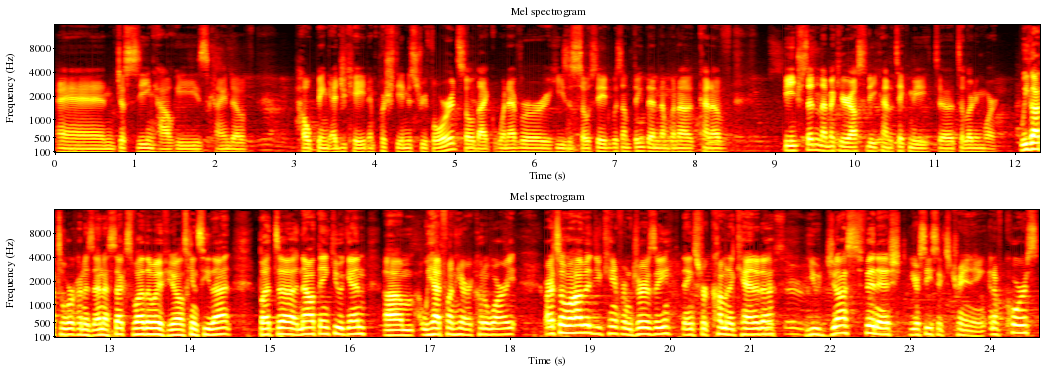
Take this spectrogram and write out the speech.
and just seeing how he's kind of helping educate and push the industry forward. So like whenever he's associated with something, then I'm gonna kind of be interested and let my curiosity kind of take me to, to learning more. We got to work on his NSX, by the way, if you guys can see that. But uh, now, thank you again. Um, we had fun here at Kodawari. All right, so Mohammed, you came from Jersey. Thanks for coming to Canada. You just finished your C6 training, and of course,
